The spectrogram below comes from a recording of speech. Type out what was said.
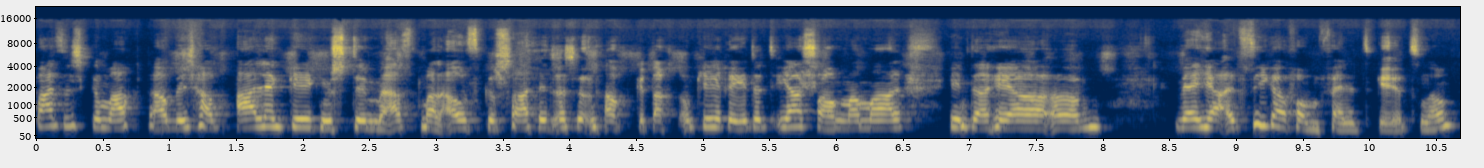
was ich gemacht habe. Ich habe alle Gegenstimmen erstmal ausgeschaltet und habe gedacht, okay, redet ihr, schauen wir mal hinterher, ähm, wer hier als Sieger vom Feld geht. Ne?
